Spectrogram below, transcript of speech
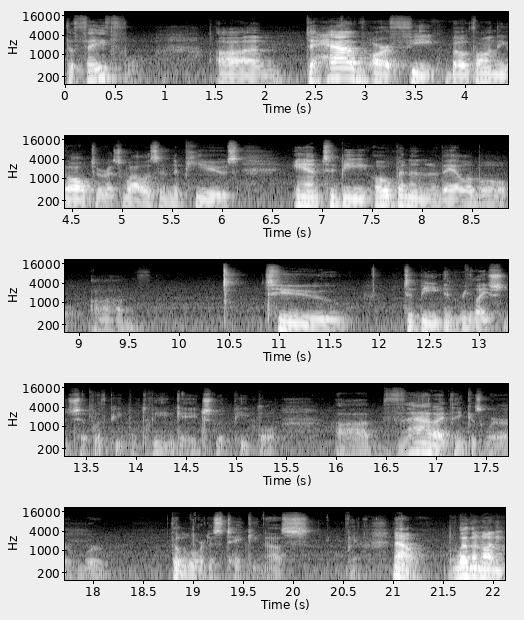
the faithful, um, to have our feet both on the altar as well as in the pews, and to be open and available um, to to be in relationship with people, to be engaged with people. Uh, that I think is where where the Lord is taking us. Yeah. Now, whether or not he,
